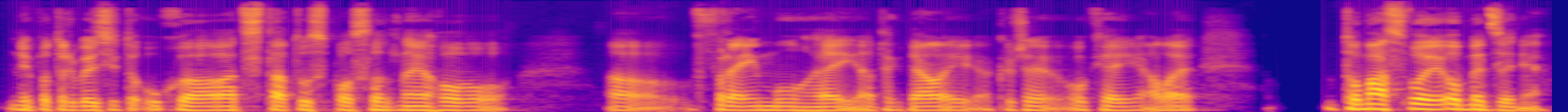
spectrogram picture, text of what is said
nepotrebuje si to uchovávať status posledného uh, frameu, hej, a tak ďalej, akože OK, ale to má svoje obmedzenia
